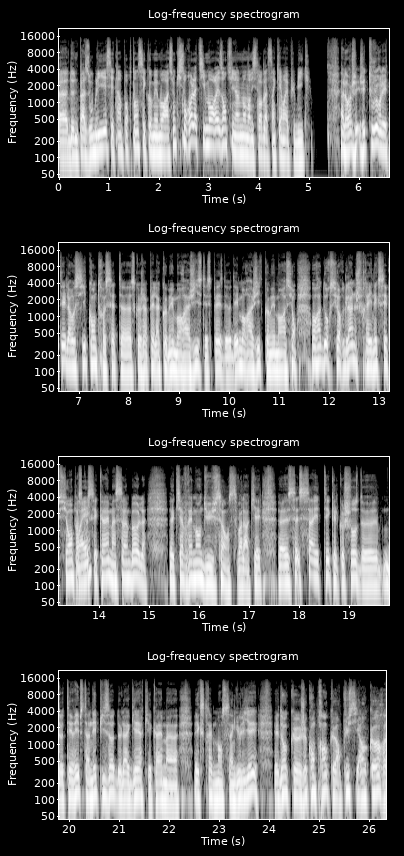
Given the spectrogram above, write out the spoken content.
euh, de ne pas oublier, c'est important ces commémorations qui sont relativement récentes finalement dans l'histoire de la Ve République. Alors j'ai toujours été là aussi contre cette euh, ce que j'appelle la commémoragie, cette espèce de d'hémorragie de commémoration. Oradour-sur-Glane, je ferai une exception parce que c'est quand même un symbole euh, qui a vraiment du sens. Voilà, qui est euh, ça a été quelque chose de, de terrible. C'est un épisode de la guerre qui est quand même extrêmement singulier. Et donc je comprends qu'en plus il y a encore,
